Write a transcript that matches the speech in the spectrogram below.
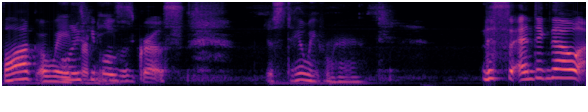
fuck away All these from people me. is gross. Just stay away from her. This ending though,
